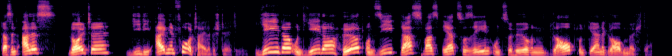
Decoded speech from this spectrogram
Das sind alles Leute, die die eigenen Vorurteile bestätigen. Jeder und jeder hört und sieht das, was er zu sehen und zu hören glaubt und gerne glauben möchte.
